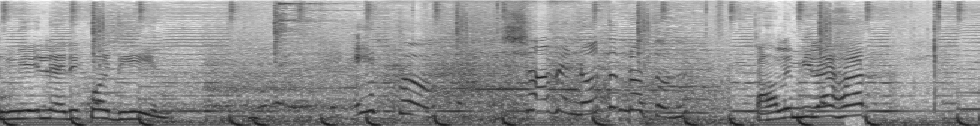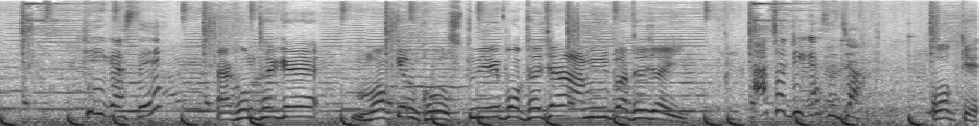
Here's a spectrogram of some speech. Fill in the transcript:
তুমি এই লাইনে কয়দিন? এই তো সবে নতুন নতুন। তাহলে মিলা হাত। ঠিক আছে। এখন থেকে মকেল ঘোষ তুই এই পথে যা আমি ওই পথে যাই। আচ্ছা ঠিক আছে যা। ওকে।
